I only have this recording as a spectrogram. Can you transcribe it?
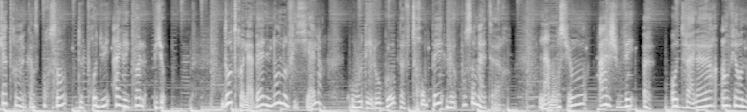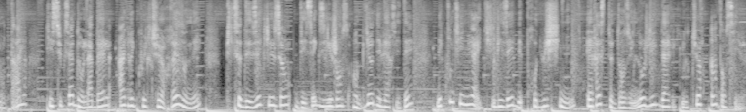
95% de produits agricoles bio. D'autres labels non officiels ou des logos peuvent tromper le consommateur. La mention HVE, haute valeur environnementale, qui succède au label agriculture raisonnée, fixe des exigences, en biodiversité, mais continue à utiliser des produits chimiques et reste dans une logique d'agriculture intensive.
